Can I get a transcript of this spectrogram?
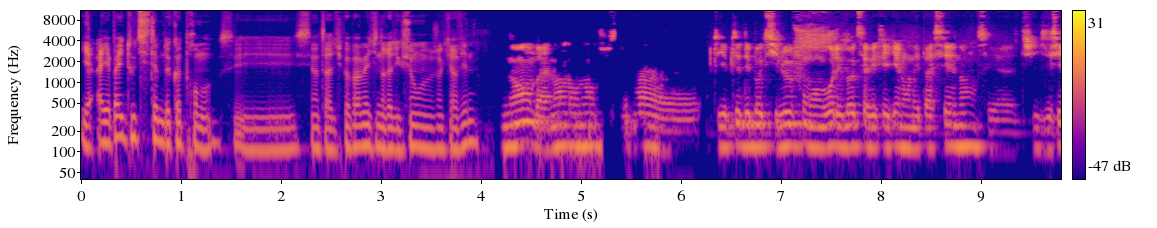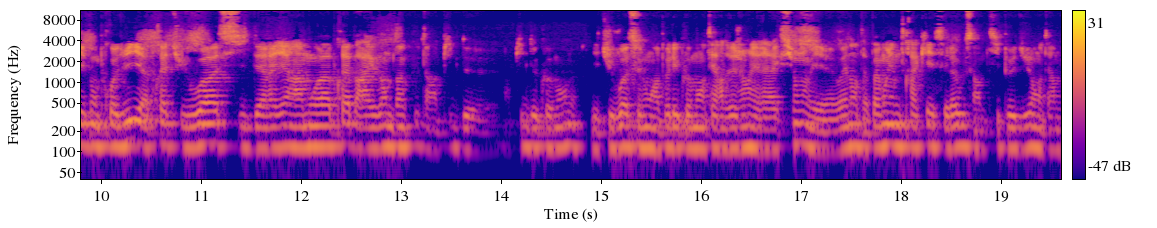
Il n'y a, a, pas du tout de système de code promo. C'est interdit. Tu peux pas mettre une réduction aux gens qui reviennent? Non, bah non, non, non. Sais pas. Euh, il y a peut-être des box qui le font. En gros, les box avec lesquels on est passé, non. C'est euh, tu essayes ton produit. Après, tu vois si derrière un mois après, par exemple, d'un coup, tu as un pic de un pic de commandes et tu vois selon un peu les commentaires de gens les réactions mais euh, ouais non t'as pas moyen de traquer c'est là où c'est un petit peu dur en termes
